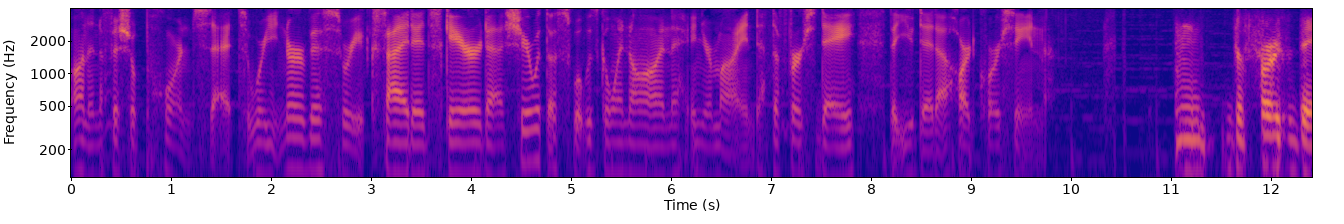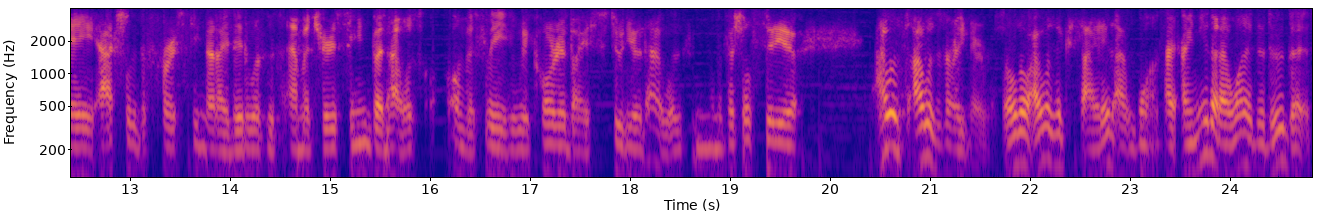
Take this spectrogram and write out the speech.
on an official porn set? Were you nervous? Were you excited? Scared? Uh, share with us what was going on in your mind the first day that you did a hardcore scene. Mm, the first day, actually, the first scene that I did was this amateur scene, but that was obviously recorded by a studio that was an official studio. I was I was very nervous, although I was excited. I want I, I knew that I wanted to do this,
